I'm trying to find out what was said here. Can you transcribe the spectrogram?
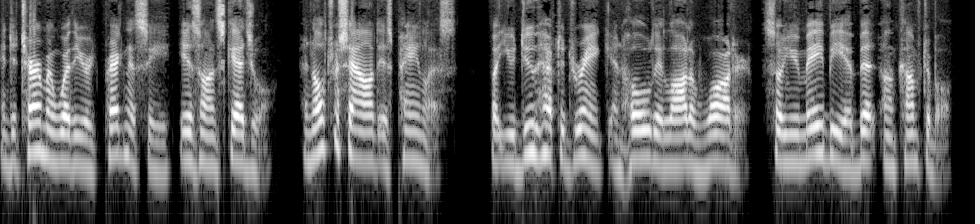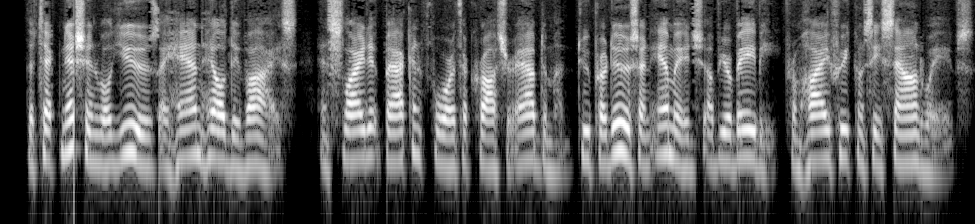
and determine whether your pregnancy is on schedule. An ultrasound is painless, but you do have to drink and hold a lot of water, so you may be a bit uncomfortable. The technician will use a handheld device and slide it back and forth across your abdomen to produce an image of your baby from high frequency sound waves.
